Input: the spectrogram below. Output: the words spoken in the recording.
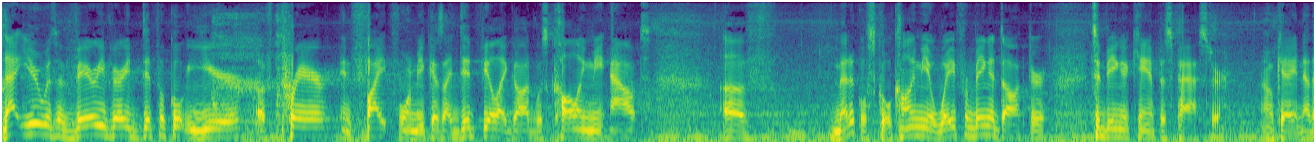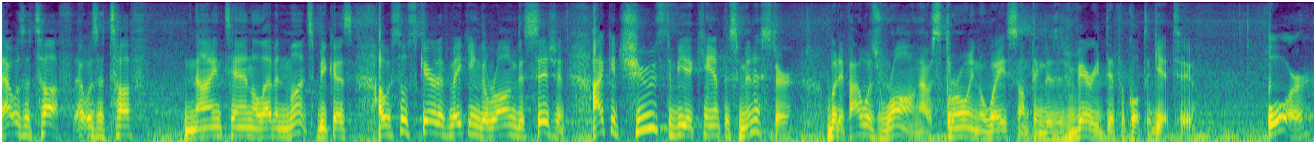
That year was a very, very difficult year of prayer and fight for me because I did feel like God was calling me out of medical school, calling me away from being a doctor to being a campus pastor. Okay, now that was a tough, that was a tough 9, 10, 11 months because I was so scared of making the wrong decision. I could choose to be a campus minister, but if I was wrong, I was throwing away something that is very difficult to get to. Or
